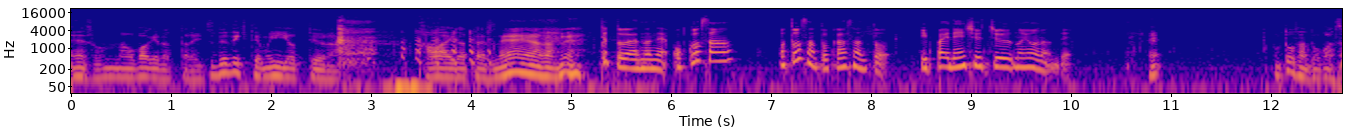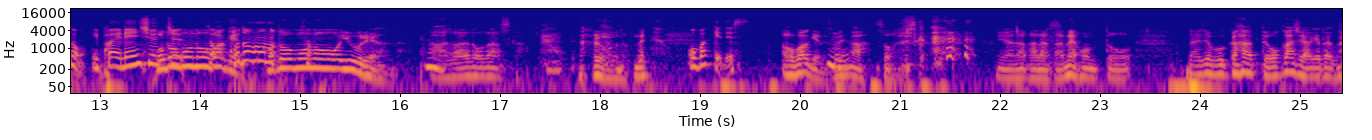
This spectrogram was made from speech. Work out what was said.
ねそんなお化けだったらいつ出てきてもいいよっていうような 可愛かったですね皆さんね。ちょっとあのねお子さんお父さんとお母さんといっぱい練習中のようなんで。お父さんとお母さん？そういっぱい練習中。子供のお化け。子供の子供の幽霊なんだ、ああそれでございますか。はい。なるほどね。お化けです。あお化けですね、うん。あそうですか。いやなかなかね本当大丈夫かってお菓子あげたくな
